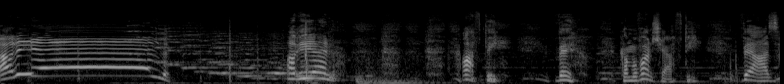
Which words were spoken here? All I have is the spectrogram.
אריאל! אריאל! עפתי, וכמובן שעפתי. ואז,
